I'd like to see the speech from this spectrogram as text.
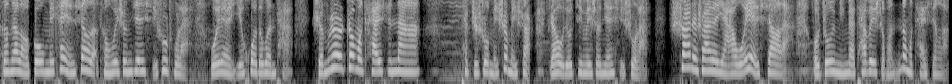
刚才老公眉开眼笑的从卫生间洗漱出来，我一脸疑惑的问他什么事儿这么开心呐？他直说没事儿没事儿，然后我就进卫生间洗漱了，刷着刷着牙我也笑了，我终于明白他为什么那么开心了。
